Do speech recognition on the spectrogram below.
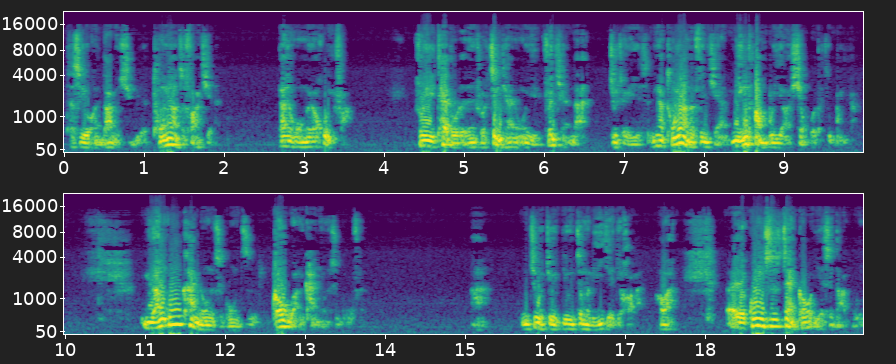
它是有很大的区别，同样是发钱，但是我们要会发，所以太多的人说挣钱容易分钱难，就这个意思。你看，同样的分钱，名堂不一样，效果它就不一样。员工看重的是工资，高管看重的是股份，啊，你就就就这么理解就好了。好吧，呃，工资再高也是大股东，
